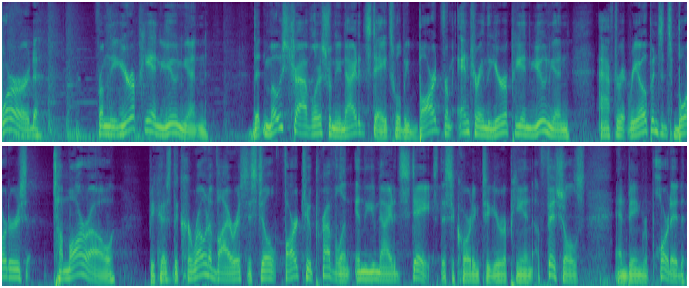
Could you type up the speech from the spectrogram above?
word from the European Union that most travelers from the United States will be barred from entering the European Union after it reopens its borders tomorrow because the coronavirus is still far too prevalent in the United States. This according to European officials and being reported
